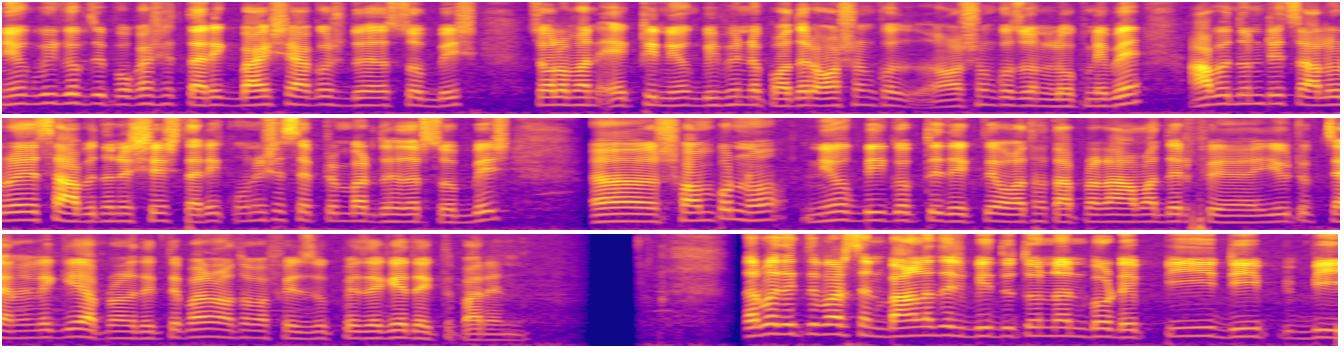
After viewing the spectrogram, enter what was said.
নিয়োগ বিজ্ঞপ্তি প্রকাশের তারিখ বাইশে আগস্ট দুই হাজার চব্বিশ। চলমান একটি নিয়োগ বিভিন্ন পদের অসংখ্য অসংখ্য জন লোক নেবে। আবেদনটি চালু রয়েছে, আবেদনের শেষ তারিখ উনিশে সেপ্টেম্বর হাজার চব্বিশ। সম্পূর্ণ নিয়োগ বিজ্ঞপ্তি দেখতে অর্থাৎ আপনারা আমাদের ইউটিউব চ্যানেলে গিয়ে আপনারা দেখতে পারেন অথবা ফেসবুক পেজে গিয়ে দেখতে পারেন। তারপর দেখতে পাচ্ছেন, বাংলাদেশ বিদ্যুৎ উন্নয়ন বোর্ডে পিডিবি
